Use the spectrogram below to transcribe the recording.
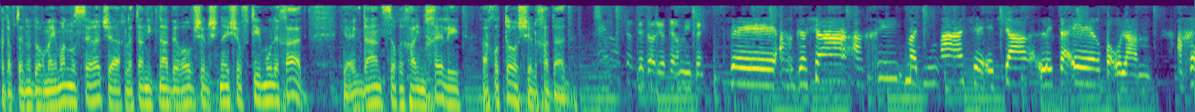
כתבתנו דור מימון מוסרת שההחלטה ניתנה ברוב של שני שופטים מול אחד. יעל דן שוחחה עם חלי, אחותו של חדד. גדול יותר מזה. זה הרגשה הכי מדהימה שאפשר לתאר בעולם. אחרי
